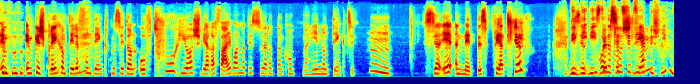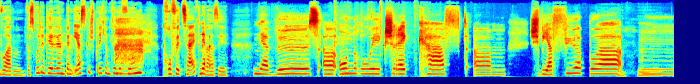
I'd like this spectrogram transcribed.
Im, Im, Gespräch am Telefon denkt man sich dann oft, puh, ja, schwerer Fall, wenn man das so hört, und dann kommt man hin und denkt sich, hm, ist ja eh ein nettes Pferdchen. Wie, wie, wie, ist denn das letzte so Pferd beschrieben worden? Was wurde dir denn beim Erstgespräch am Telefon prophezeit quasi? Nervös, äh, okay. unruhig, schreck schreckhaft, ähm, schwer führbar. Mhm. Mm,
